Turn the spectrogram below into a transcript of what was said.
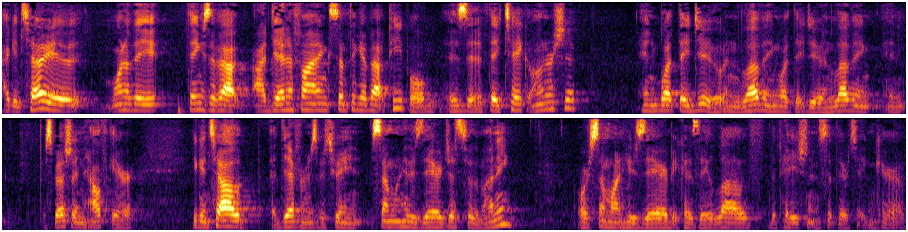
I can tell you one of the things about identifying something about people is that if they take ownership in what they do and loving what they do and loving, in, especially in healthcare, you can tell a difference between someone who's there just for the money or someone who's there because they love the patients that they're taking care of.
